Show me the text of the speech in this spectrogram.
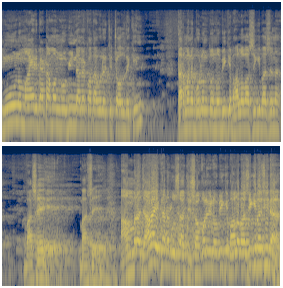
কোন মায়ের বেটা আমার নবীর নামে কথা বলেছে, চল দেখিন। তার মানে বলুন তো নবীকে ভালোবাসে কি বাসে না? বাসে বাসে। আমরা যারা এখানে বসে আছি, সকলেই নবীকে ভালোবাসি কি বাসি না?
